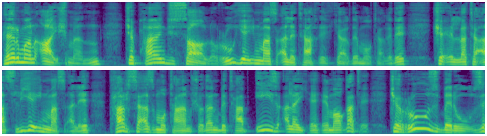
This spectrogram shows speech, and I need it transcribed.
هرمان آیشمن که پنج سال روی این مسئله تحقیق کرده معتقده که علت اصلی این مسئله ترس از متهم شدن به تبعیض علیه حماقته که روز به روز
